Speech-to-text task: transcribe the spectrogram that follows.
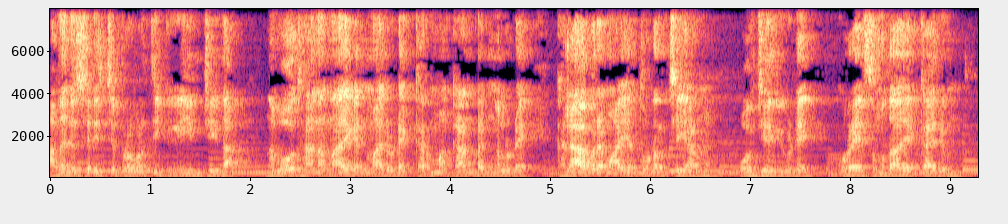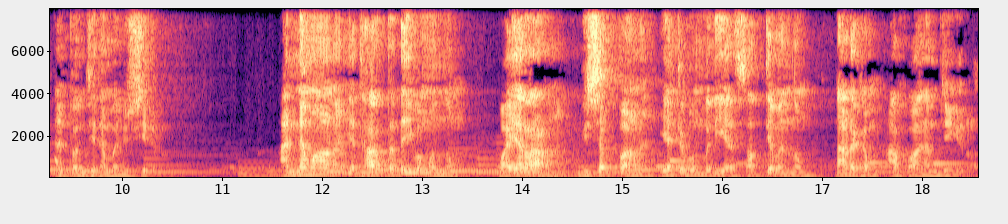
അതനുസരിച്ച് പ്രവർത്തിക്കുകയും ചെയ്ത നവോത്ഥാന നായകന്മാരുടെ കർമ്മകാണ്ഡങ്ങളുടെ കലാപരമായ തുടർച്ചയാണ് ഓംചേരിയുടെ കുറേ സമുദായക്കാരും അല്പം ചില മനുഷ്യരും. അന്നമാണ് യഥാർത്ഥ ദൈവമെന്നും വയറാണ് വിശപ്പാണ് ഏറ്റവും വലിയ സത്യമെന്നും നാടകം ആഹ്വാനം ചെയ്യുന്നു.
